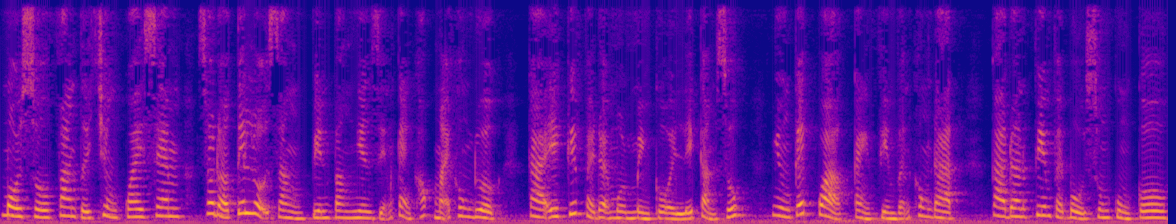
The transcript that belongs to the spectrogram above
một số fan tới trường quay xem, sau đó tiết lộ rằng Viên Băng Nghiên diễn cảnh khóc mãi không được, cả ekip phải đợi một mình cô ấy lấy cảm xúc nhưng kết quả cảnh phim vẫn không đạt, cả đoàn phim phải bổ sung cùng cô.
